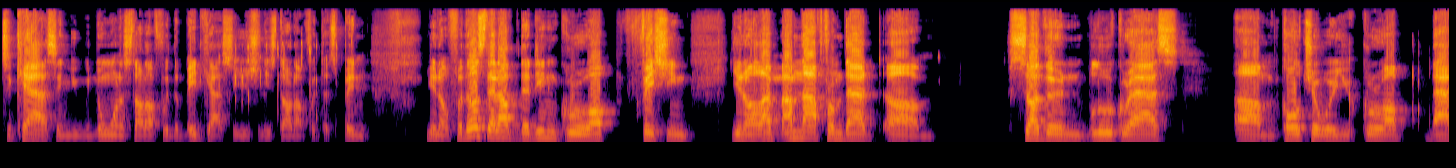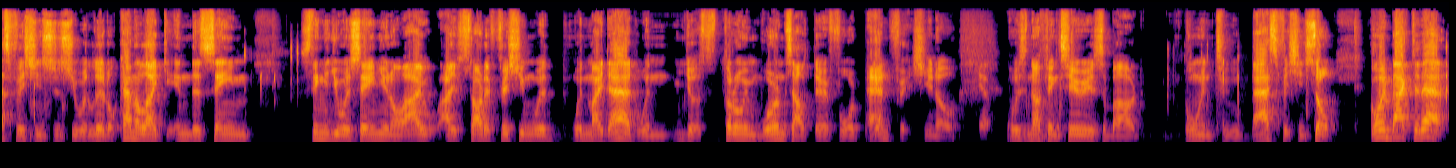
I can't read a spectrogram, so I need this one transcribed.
to cast, and you don't want to start off with the bait cast. So you usually start off with the spin. You know, for those that up that didn't grow up fishing, you know, I'm I'm not from that um, southern bluegrass um, culture where you grew up bass fishing since you were little. Kind of like in the same thing you were saying, you know, I, I started fishing with, with my dad when just throwing worms out there for panfish, you know. Yep. There was nothing serious about going to bass fishing. So going back to that,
